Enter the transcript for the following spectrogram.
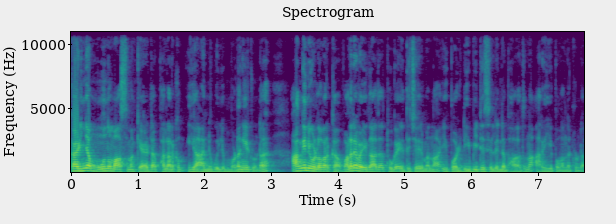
കഴിഞ്ഞ മൂന്ന് മാസമൊക്കെ ആയിട്ട് പലർക്കും ഈ ആനുകൂല്യം മുടങ്ങിയിട്ടുണ്ട്. അങ്ങനെയുള്ളവർക്ക് വളരെ വൈകാതെ തുക എത്തിച്ചേരുമെന്ന ഇപ്പോൾ ഡി ബി ടി സെല്ലിന്റെ ഭാഗത്തുനിന്ന് അറിയിപ്പ് വന്നിട്ടുണ്ട്.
